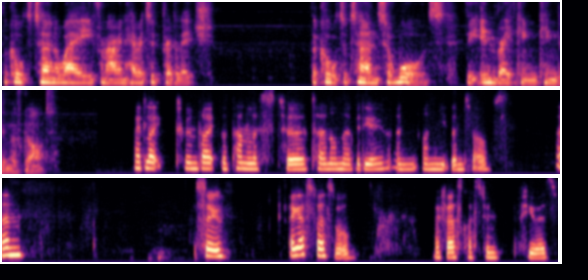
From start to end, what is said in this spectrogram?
the call to turn away from our inherited privilege, the call to turn towards the inbreaking kingdom of God. I'd like to invite the panelists to turn on their video and unmute themselves. Um, so, I guess first of all, my first question for you is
